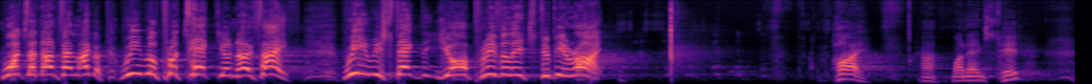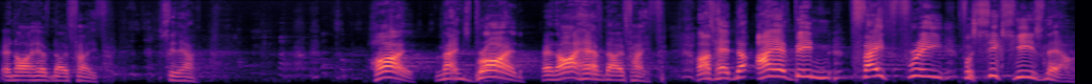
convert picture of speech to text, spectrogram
What's a non faith life group? We will protect your no faith. We respect your privilege to be right. Hi, uh, my name's Ted, and I have no faith. Sit down. Hi, my name's Brian, and I have no faith. I've had no, I have been faith free for six years now.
